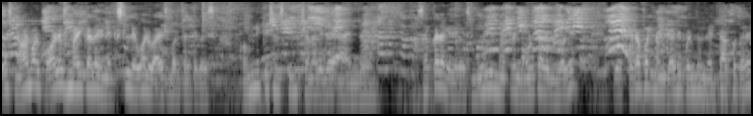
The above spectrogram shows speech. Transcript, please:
ಜಸ್ಟ್ ನಾರ್ಮಲ್ ಕಾಲೇಜ್ ಮೈಕಲ್ಲೇ ನೆಕ್ಸ್ಟ್ ಲೆವೆಲ್ ವಾಯ್ಸ್ ಬರ್ತೈತೆ ಗೈಸ್ ಕಮ್ಯುನಿಕೇಷನ್ ಸ್ಕಿಲ್ ಚೆನ್ನಾಗಿದೆ ಆ್ಯಂಡ್ ಸಕ್ಕತ್ತಾಗಿದೆ ಗೈಸ್ ಮೂವಿ ಮಾತ್ರ ನೋಡ್ತಾ ಇದ್ದೀನಿ ಇವಾಗ. ಇವಾಗ ಫಟಾಫಟ್ ನಮ್ಮ ಡ್ಯಾಡಿ ಬಂದು ನೆಟ್ ಹಾಕೋತಾರೆ.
